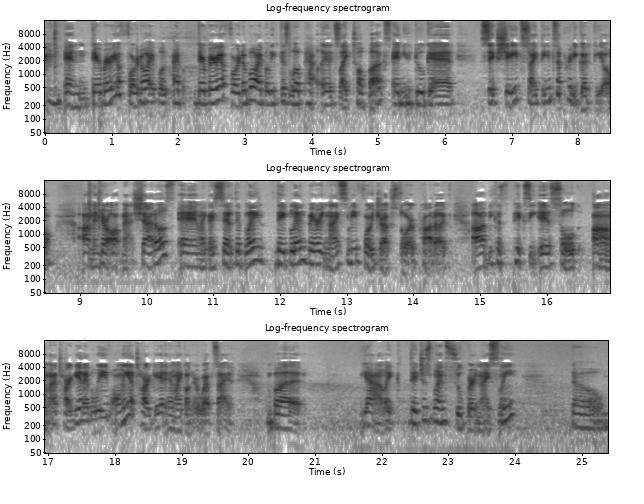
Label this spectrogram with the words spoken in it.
and they're very affordable. I, I, they're very affordable. I believe this little palette is like 12 bucks and you do get six shades so I think it's a pretty good deal. Um, and they're all matte shadows and like I said they blend they blend very nicely for a drugstore product uh, because Pixi is sold um, at Target I believe only at Target and like on their website. But yeah like they just blend super nicely. So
